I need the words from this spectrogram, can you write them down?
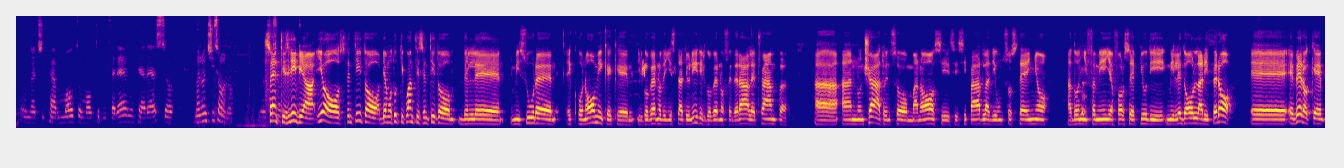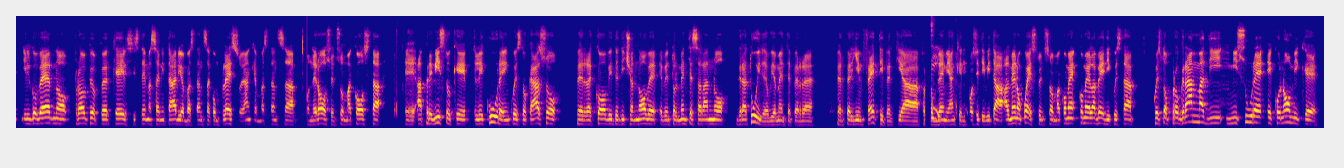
una città molto molto differente adesso, ma non ci sono. Non ci Senti, sono. Livia, io ho sentito, abbiamo tutti quanti sentito delle misure economiche che il governo degli Stati Uniti, il governo federale, Trump, ha, ha annunciato, insomma, no? Si, si- si parla di un sostegno ad ogni famiglia, forse più di mille dollari, però eh, è vero che il governo, proprio perché il sistema sanitario è abbastanza complesso e anche abbastanza oneroso, insomma, costa eh, ha previsto che le cure in questo caso per Covid-19 eventualmente saranno gratuite, ovviamente per, per- per gli infetti, per chi ha problemi anche di positività. Almeno questo, insomma, come, come la vedi questa- questo programma di misure economiche?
